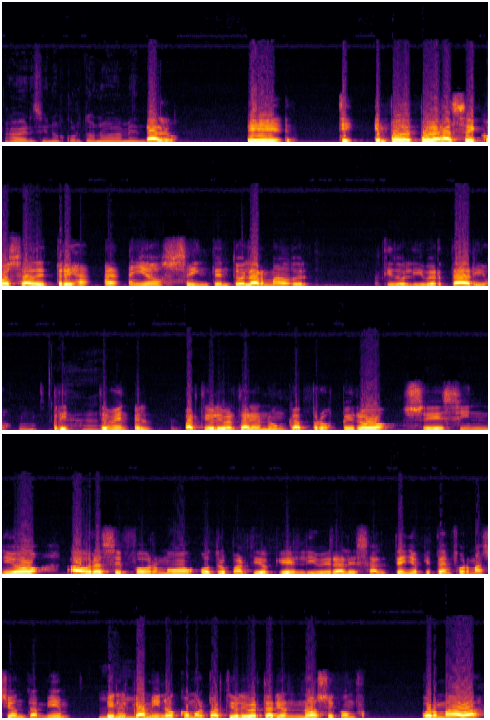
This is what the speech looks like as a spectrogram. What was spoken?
A ver si nos cortó nuevamente. Algo. Tiempo después, hace cosa de tres años, se intentó el armado del Partido Libertario. Tristemente el Partido Libertario nunca prosperó, se escindió, ahora se formó otro partido que es Liberales Salteños, que está en formación también. En el camino, como el Partido Libertario no se conformaba,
